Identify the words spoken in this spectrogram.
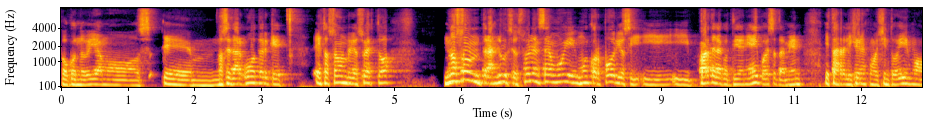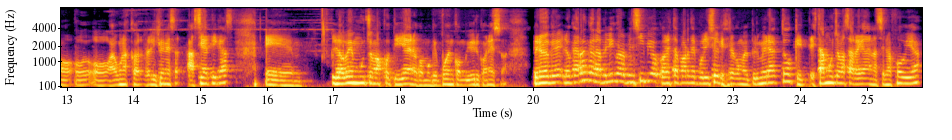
o cuando veíamos, eh, no sé, Dark Water, que estos son o esto. no son translúcidos, suelen ser muy, muy corpóreos y, parte de la cotidianidad y por eso también estas religiones como el shintoísmo o, algunas religiones asiáticas eh, lo ven mucho más cotidiano, como que pueden convivir con eso. Pero lo que, lo que arranca la película al principio con esta parte policial, que sería como el primer acto, que está mucho más arraigada en la xenofobia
